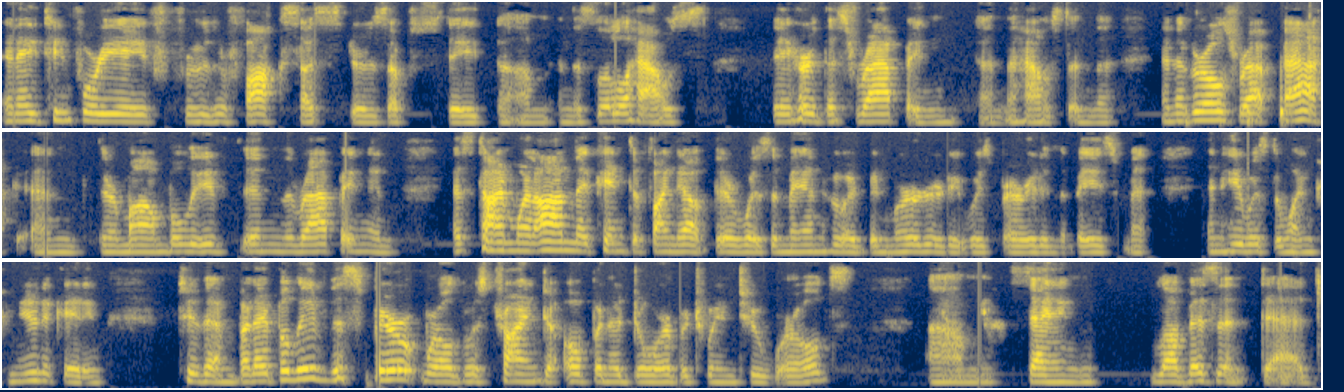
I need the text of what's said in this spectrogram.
in 1848, through the Fox sisters upstate um, in this little house, they heard this rapping in the house, and the and the girls rapped back, and their mom believed in the rapping. And as time went on, they came to find out there was a man who had been murdered. He was buried in the basement, and he was the one communicating to them. But I believe the spirit world was trying to open a door between two worlds, um, saying love isn't dead,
